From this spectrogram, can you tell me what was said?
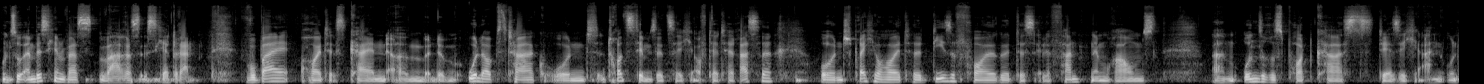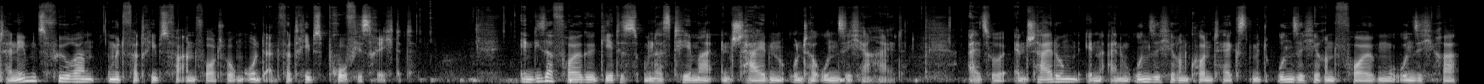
Und so ein bisschen was Wahres ist hier dran. Wobei, heute ist kein ähm, Urlaubstag und trotzdem sitze ich auf der Terrasse und spreche heute diese Folge des Elefanten im Raums ähm, unseres Podcasts, der sich an Unternehmensführer mit Vertriebsverantwortung und an Vertriebsprofis richtet. In dieser Folge geht es um das Thema Entscheiden unter Unsicherheit. Also Entscheidungen in einem unsicheren Kontext mit unsicheren Folgen, unsicherer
